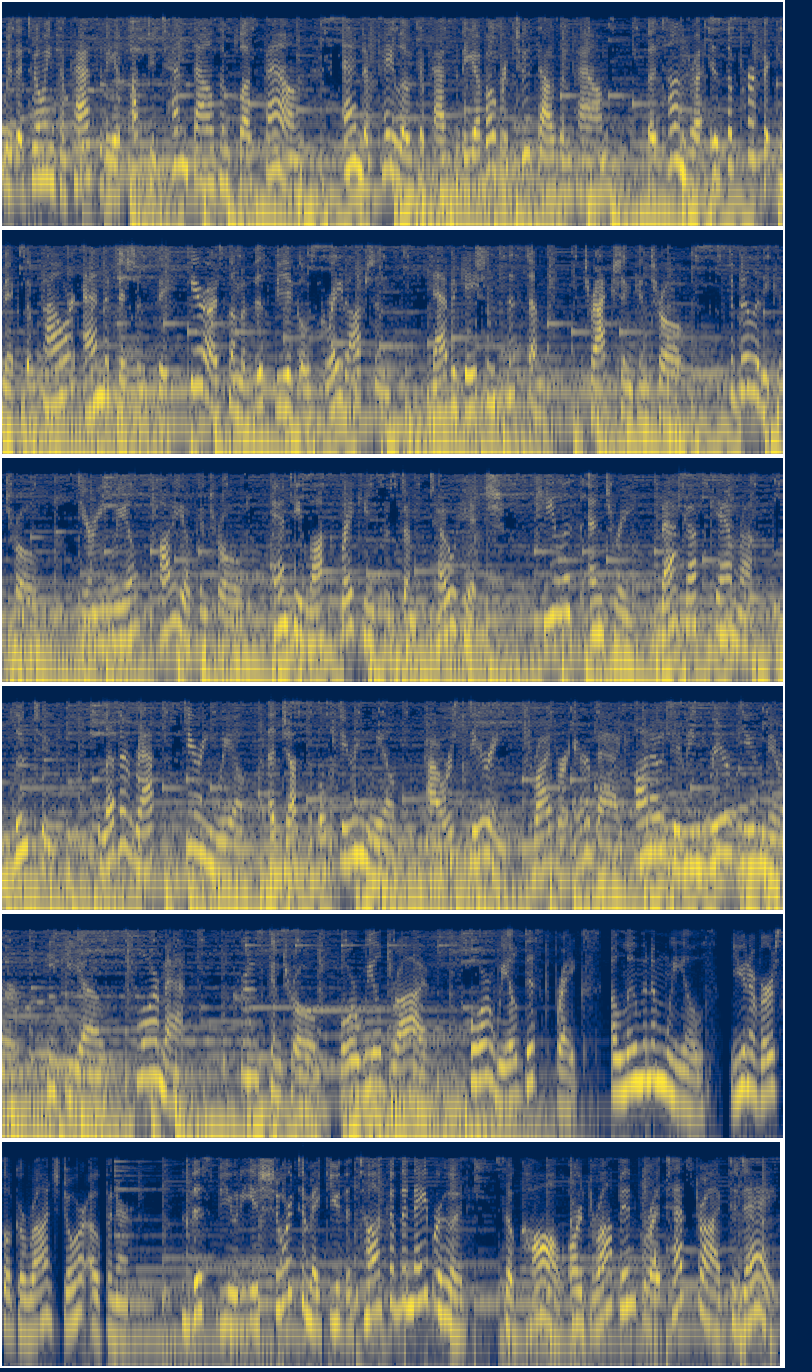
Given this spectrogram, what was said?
With a towing capacity of up to 10,000 plus pounds and a payload capacity of over 2,000 pounds, the Tundra is the perfect mix of power and efficiency. Here are some of this vehicle's great options. Navigation system, traction control, stability control, steering wheel, audio controls, anti-lock braking system, tow hitch, keyless entry, backup camera, Bluetooth, leather wrapped steering wheel, adjustable steering wheel, power steering, driver airbag, auto dimming rear view mirror, PPO, floor mats, cruise control, four wheel drive, four wheel disc brakes, aluminum wheels, universal garage door opener. This beauty is sure to make you the talk of the neighborhood. So call or drop in for a test drive today.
